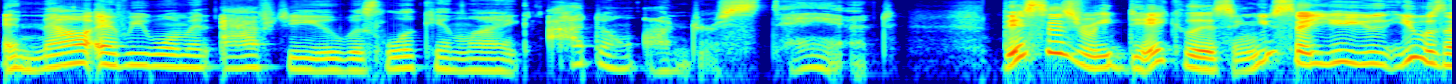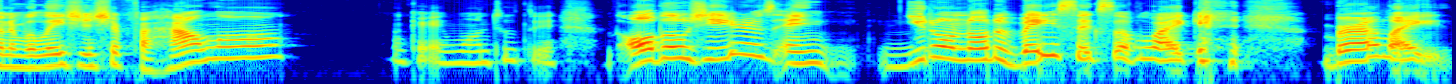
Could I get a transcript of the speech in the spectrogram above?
And now every woman after you was looking like, I don't understand. This is ridiculous. And you say you you, you was in a relationship for how long? Okay, one, two, three. All those years, and you don't know the basics of like, bruh, like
